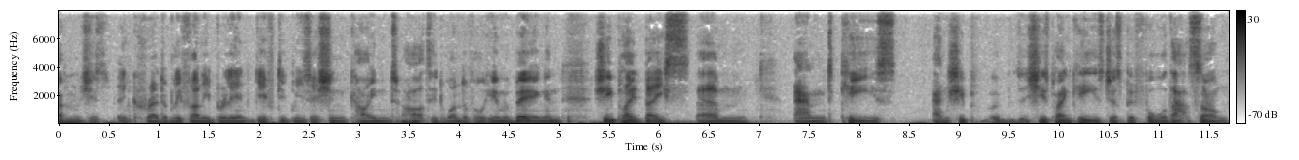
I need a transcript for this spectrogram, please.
um, she's incredibly funny, brilliant, gifted musician, kind-hearted, wonderful human being, and she played bass um, and keys. And she she's playing keys just before that song,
